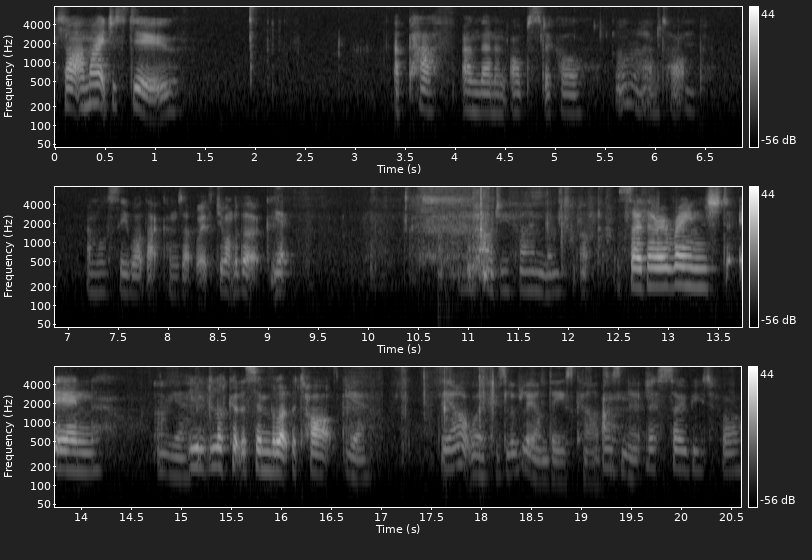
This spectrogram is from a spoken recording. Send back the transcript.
So I might just do a path and then an obstacle right. on top, okay. and we'll see what that comes up with. Do you want the book? Yeah. How do you find them? Oh, So they're arranged in. oh yeah. You look at the symbol at the top. Yeah. The artwork is lovely on these cards, Oh, isn't it? They're so beautiful.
